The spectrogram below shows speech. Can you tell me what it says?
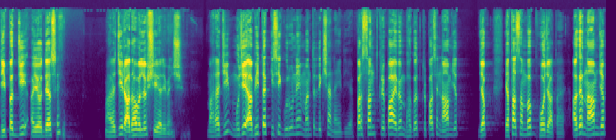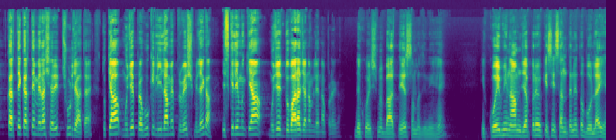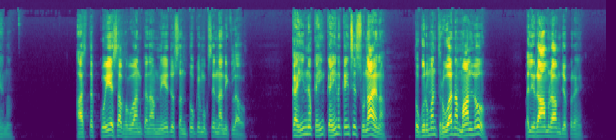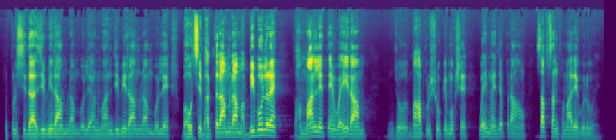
दीपक जी अयोध्या से। महाराज जी, राधा वल्लभ श्री हरिवंश। महाराज जी, मुझे अभी तक किसी गुरु ने मंत्र दीक्षा नहीं दी है, पर संत कृपा एवं भगवत कृपा से नाम जब यथासंभव हो जाता है। अगर नाम जब करते करते मेरा शरीर छूट जाता है तो क्या मुझे प्रभु की लीला में प्रवेश मिलेगा? इसके लिए क्या मुझे दोबारा जन्म लेना पड़ेगा? देखो, इसमें बात ये समझनी है कि कोई भी नाम जप रहे हो, किसी संत ने तो बोला ही है ना। आज तक कोई ऐसा भगवान का नाम नहीं है जो संतों के मुख से ना निकला हो। कहीं ना कहीं कहीं ना कहीं से सुना है ना तो गुरुमंत्र हुआ ना, मान लो। भले राम राम जप रहे हैं तो तुलसीदास जी भी राम राम बोले, हनुमान जी भी राम राम बोले, बहुत से भक्त राम राम अब भी बोल रहे हैं तो हम मान लेते हैं वही राम, जो महापुरुषों के मुख से, वही मैं जप रहा हूँ, सब संत हमारे गुरु हैं।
